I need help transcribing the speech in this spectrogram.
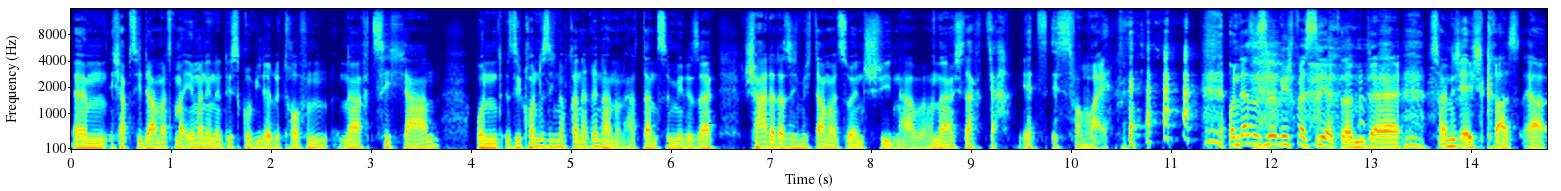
ähm, ich habe sie damals mal irgendwann in der Disco wieder getroffen, nach zig Jahren, und sie konnte sich noch dran erinnern und hat dann zu mir gesagt, schade, dass ich mich damals so entschieden habe. Und da habe ich gesagt, ja, jetzt ist vorbei. Okay. Und das ist wirklich passiert. Und äh, das fand ich echt krass, ja.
